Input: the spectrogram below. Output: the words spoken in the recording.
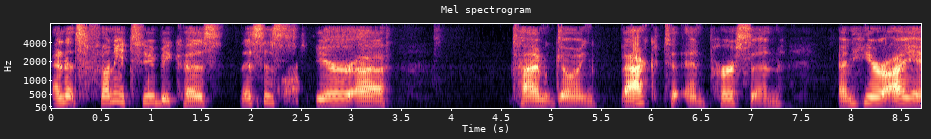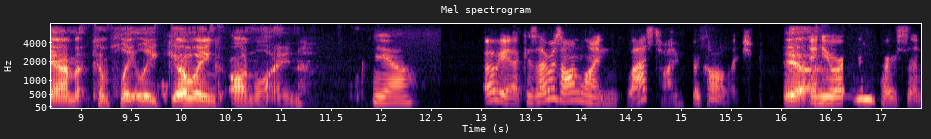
And it's funny too because this is your uh, time going back to in person, and here I am completely going online. yeah. Oh yeah, because I was online last time for college, Yeah, and you were in person.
